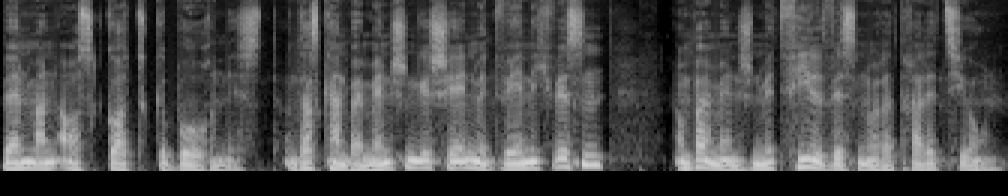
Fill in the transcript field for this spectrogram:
wenn man aus Gott geboren ist. Und das kann bei Menschen geschehen mit wenig Wissen und bei Menschen mit viel Wissen oder Tradition.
